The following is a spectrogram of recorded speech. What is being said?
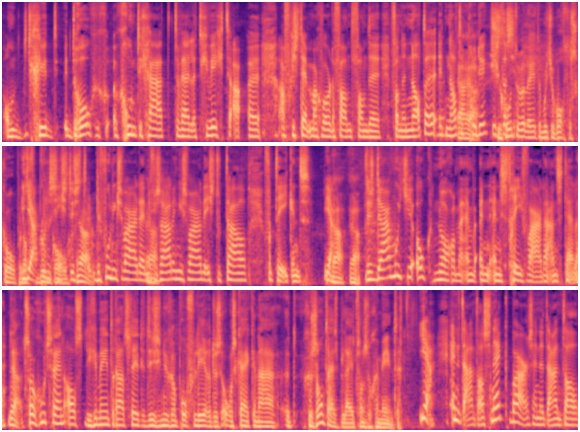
om ge- droge groente gaat... terwijl het gewicht a- eh, afgestemd mag worden van, van, de, van de natte, het natte Ja, product. Als je Dus dat is- groente wil eten, moet je wortels kopen. Of ja, bloemkool. precies. Dus de voedingswaarde en de verzadigingswaarde is totaal vertekend. Ja. Ja, ja. Dus daar moet je ook normen en, en, en streefwaarden aan stellen. Ja, het zou goed zijn als die gemeenteraadsleden die zich nu gaan profileren... dus ook eens kijken naar het gezondheidsbeleid van zo'n gemeente. Ja, en het aantal snackbars en het aantal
